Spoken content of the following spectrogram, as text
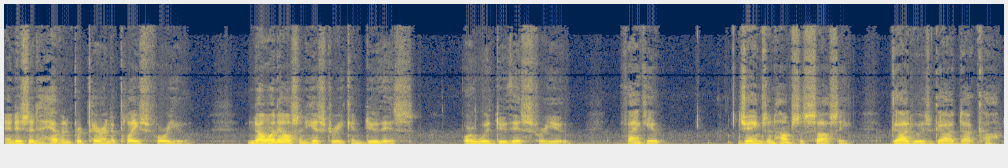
and is in heaven preparing a place for you. No one else in history can do this or would do this for you. Thank you. James and Humps of Saucy, GodWhoIsGod.com.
